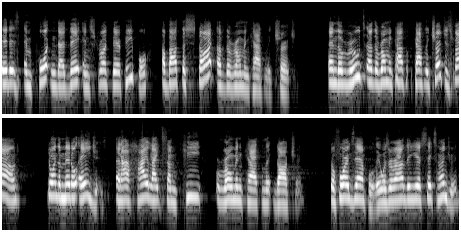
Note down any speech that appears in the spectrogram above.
it is important that they instruct their people about the start of the Roman Catholic Church. And the roots of the Roman Catholic Church is found during the Middle Ages. And I'll highlight some key Roman Catholic doctrine. So, for example, it was around the year 600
